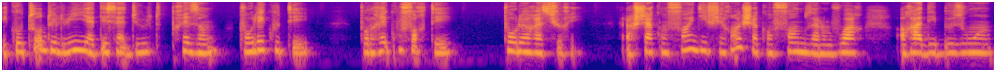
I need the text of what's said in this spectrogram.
et qu'autour de lui, il y a des adultes présents pour l'écouter, pour le réconforter, pour le rassurer. Alors chaque enfant est différent et chaque enfant, nous allons voir, aura des besoins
